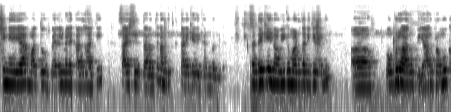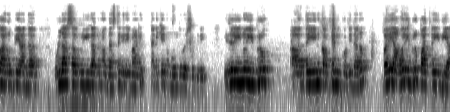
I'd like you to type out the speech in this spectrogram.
ಚಿನ್ನೇರಿಯ ಮತ್ತು ಬೆರಲ್ ಮೇಲೆ ಕಲ್ಲು ಹಾಕಿ ಸಾಯಿಸಿರ್ತಾರಂತೆ ನಮ್ಗೆ ತನಿಖೆಯಲ್ಲಿ ಕಂಡು ಬಂದಿದೆ. ಸದ್ಯಕ್ಕೆ ನಾವೀಗ ಮಾಡಿದ ತನಿಖೆಯಲ್ಲಿ ಒಬ್ಬರು ಆರೋಪಿ ಯಾರು ಪ್ರಮುಖ ಆರೋಪಿ ಆದ ಉಲ್ಲಾಸ್ ಅವರು ಈಗಾಗಲೇ ನಾವು ದಸ್ತಗಿರಿ ಮಾಡಿ ತನಿಖೆಯನ್ನು ಮುಂದುವರಿಸಿದ್ವಿ ಇದರಲ್ಲಿ ಇನ್ನು ಇಬ್ರು ಅಂತ ಏನು ಕಂಪ್ಲೇಂಟ್ ಕೊಟ್ಟಿದ್ದಾರೋ ಬರೀ ಅವರಿಬ್ರು ಪಾತ್ರ ಇದೆಯಾ?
